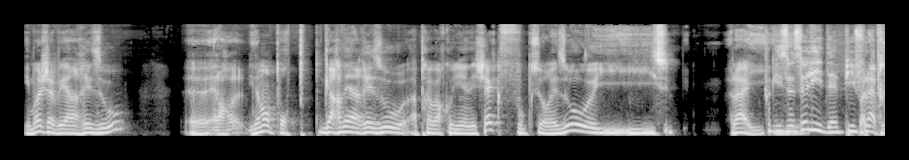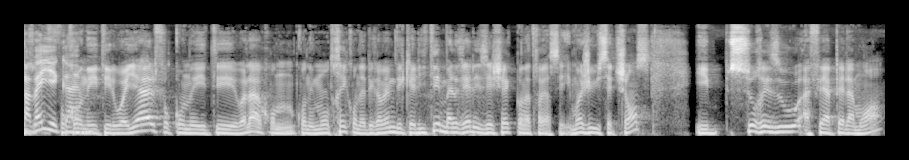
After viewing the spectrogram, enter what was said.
Et moi, j'avais un réseau. euh, alors, évidemment, pour garder un réseau après avoir connu un échec, faut que ce réseau, il, il- voilà, il faut qu'il soit solide. Et puis il faut voilà, travailler faut quand qu'on même. ait été loyal, faut qu'on ait été voilà, qu'on qu'on ait montré qu'on avait quand même des qualités malgré les échecs qu'on a traversés. Et moi j'ai eu cette chance et ce réseau a fait appel à moi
